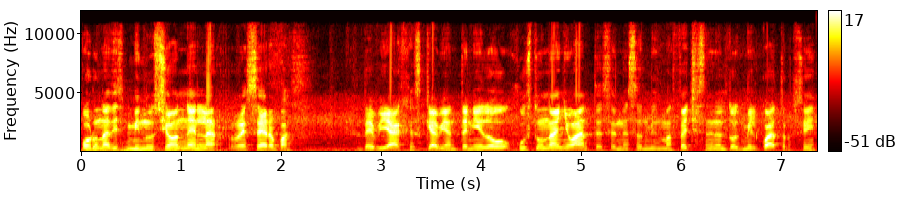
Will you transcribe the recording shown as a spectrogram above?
por una disminución en las reservas de viajes que habían tenido justo un año antes, en esas mismas fechas, en el 2004, ¿sí?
